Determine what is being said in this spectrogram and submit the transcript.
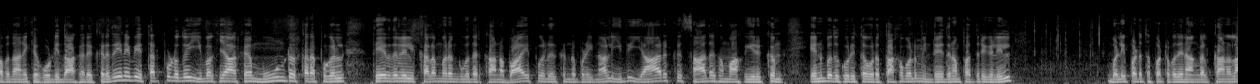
அவதானிக்கக்கூடியதாக இருக்கிறது. எனவே தற்பொழுது இவ்வகையாக மூன்று தரப்புகள் தேர்தலில் களமிறங்குவதற்கான வாய்ப்புகள் இருக்கின்றபடினால் இது யாருக்கு சாதகமாக இருக்கும் என்பது குறித்த ஒரு தகவலும் இன்றைய தினம் பத்திரிகைகளில் வெளிப்படுத்தப்பட்டுவதை நாங்கள் காணலாம்.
